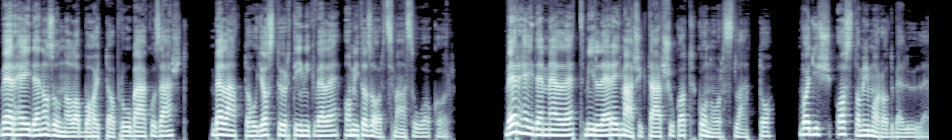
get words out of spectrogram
Verheiden azonnal abba hagyta a próbálkozást, belátta, hogy az történik vele, amit az arcmászó akar. Verheiden mellett Miller egy másik társukat, Connors látta, vagyis azt, ami marad belőle.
